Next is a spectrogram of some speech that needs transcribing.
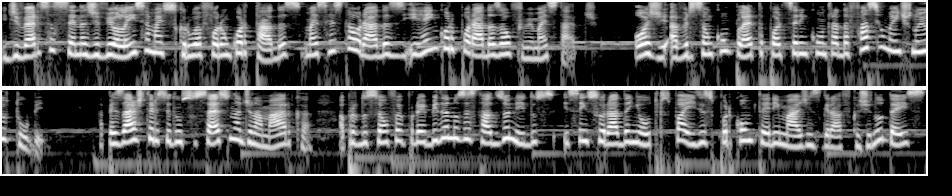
E diversas cenas de violência mais crua foram cortadas, mas restauradas e reincorporadas ao filme mais tarde. Hoje, a versão completa pode ser encontrada facilmente no YouTube. Apesar de ter sido um sucesso na Dinamarca, a produção foi proibida nos Estados Unidos e censurada em outros países por conter imagens gráficas de nudez,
